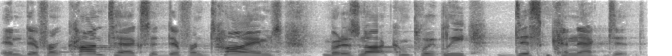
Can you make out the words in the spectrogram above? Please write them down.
in different contexts at different times, but is not completely disconnected.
